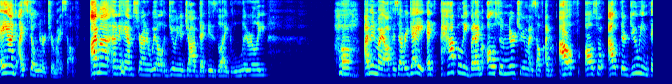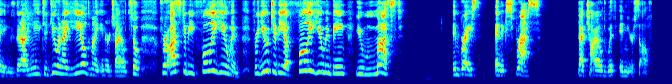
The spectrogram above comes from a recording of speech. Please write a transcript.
And I still nurture myself. I'm a, a hamster on a wheel doing a job that is like literally, oh, I'm in my office every day and happily, but I'm also nurturing myself. I'm out, also out there doing things that I need to do, and I healed my inner child. So, for us to be fully human, for you to be a fully human being, you must embrace and express that child within yourself.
